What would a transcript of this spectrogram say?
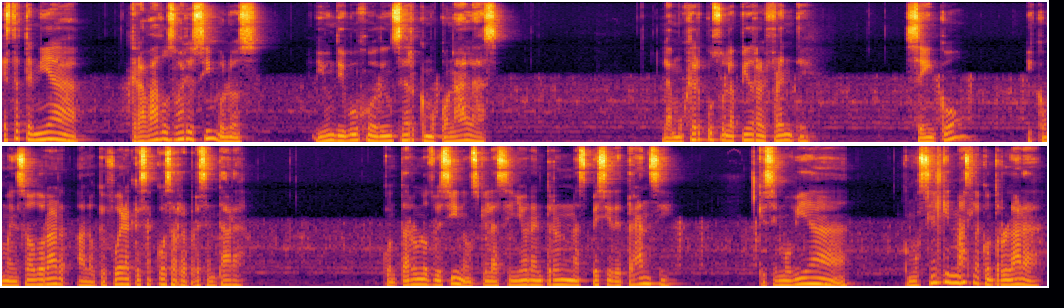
Esta tenía grabados varios símbolos y un dibujo de un ser como con alas. La mujer puso la piedra al frente, se hincó y comenzó a adorar a lo que fuera que esa cosa representara. Contaron los vecinos que la señora entró en una especie de trance, que se movía como si alguien más la controlara,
